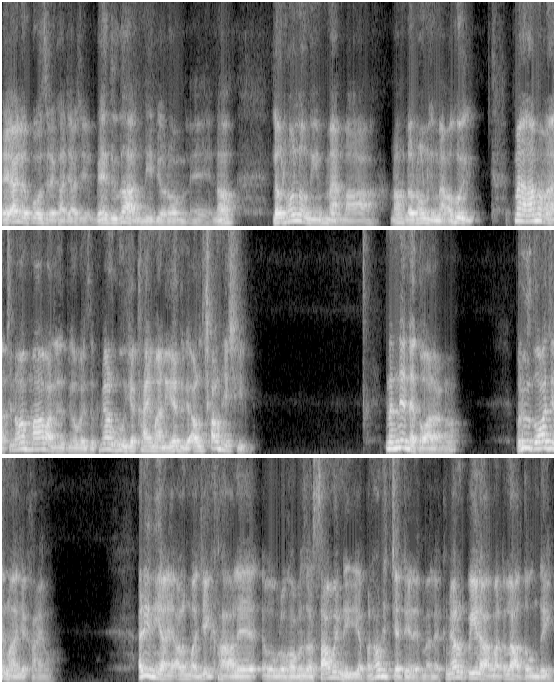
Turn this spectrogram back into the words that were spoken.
အဲအဲ့လိုပို့ဆိုတဲ့ခါကျရှင်ဘယ်သူကနေပြောတော့မလဲနော်လုံထုံးလုံနီးမှန်ပါနော်လုံထုံးလုံနီးမှန်ပါအခုမှန်လားမှန်ပါလားကျွန်တော်ကမှားပါလေပြောမယ်ဆိုခင်ဗျားတို့အခုရခိုင်မှာနေတဲ့သူတွေအားလုံး6နှစ်ရှိပြီနှစ်နှစ်နဲ့သွားတာနော်ဘယ်သူသွားခြင်းလားရခိုင်အောင် အဲ့ဒီနေရာတွေအားလုံးမှာရိတ်ခါလဲဟိုဘယ်လိုခေါ်မလဲဆိုတော့စားဝတ်နေရဘယ်လောက်ထိကြက်တဲတယ်မှလဲခင်ဗျားတို့ပေးတာမှတစ်လား3သိန်း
